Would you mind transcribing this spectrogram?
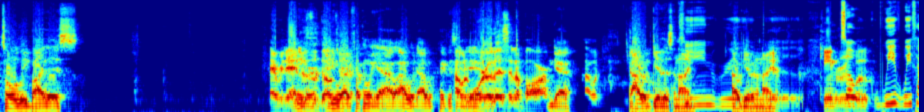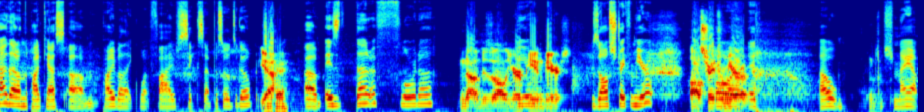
totally buy this Every day. This is anywhere. Anywhere I fucking went. Yeah, I, I would, I would pick this. I would day order this in a bar. Yeah, I would. I would give this a nine. Keen I would give it a nine. Yeah. Keen Root So Blue. we've we've had that on the podcast, um, probably about like what five, six episodes ago. Yeah. Okay. Um, is that a Florida? No, this is all European beers. Is all straight from Europe? All straight from Europe. it- oh, snap!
